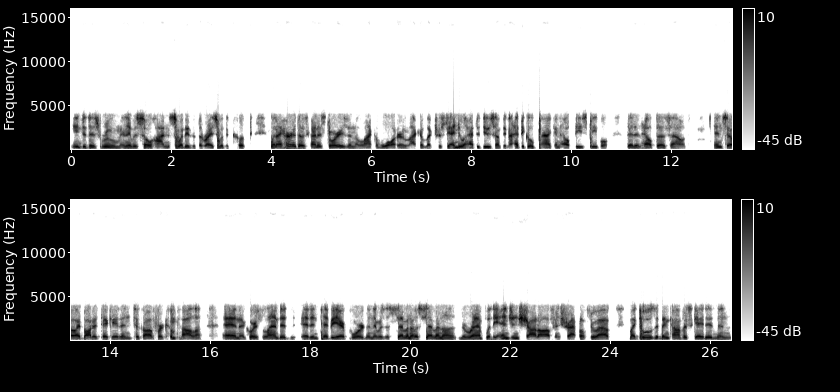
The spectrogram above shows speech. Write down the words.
into this room and it was so hot and sweaty that the rice would have cooked. When I heard those kind of stories and the lack of water and lack of electricity, I knew I had to do something. I had to go back and help these people that had helped us out. And so I bought a ticket and took off for Kampala, and of course landed at Entebbe Airport. And there was a 707 on the ramp with the engine shot off and shrapnel throughout. My tools had been confiscated, and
